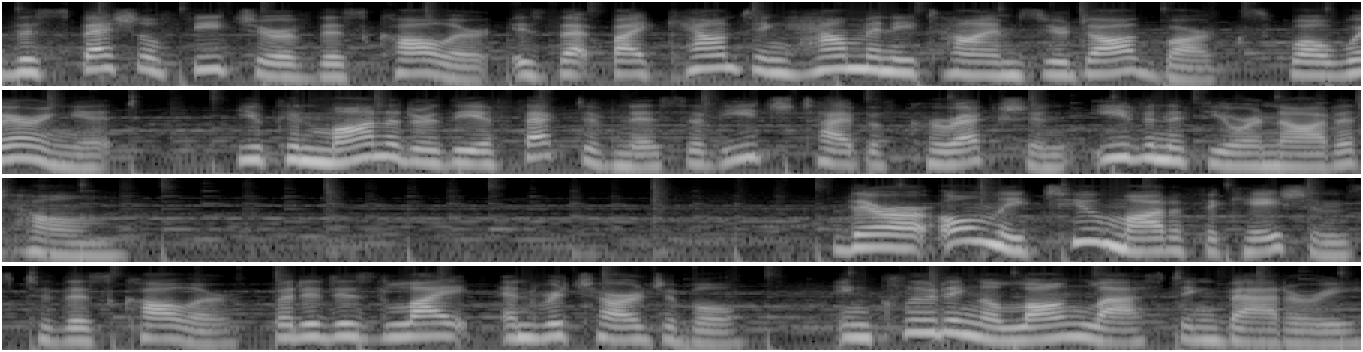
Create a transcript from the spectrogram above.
The special feature of this collar is that by counting how many times your dog barks while wearing it, you can monitor the effectiveness of each type of correction even if you are not at home. There are only two modifications to this collar but it is light and rechargeable, including a long-lasting battery.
